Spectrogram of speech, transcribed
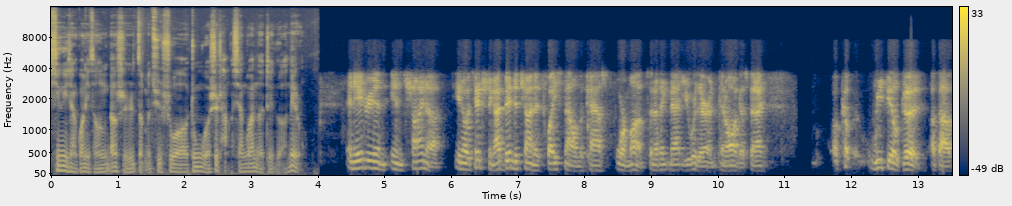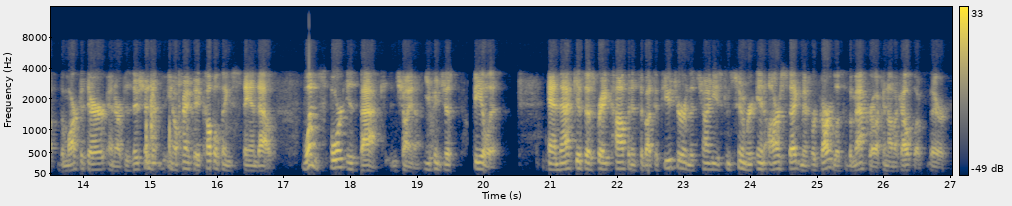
听一下管理层当时怎么去说中国市场相关的这个内容。And Adrian, in China, you know, it's interesting. I've been to China twice now in the past four months, and I think Matt, you were there in, in August, and I. We feel good about the market there and our position. You know, frankly, a couple things stand out. One, sport is back in China. You can just feel it. And that gives us great confidence about the future and the Chinese consumer in our segment, regardless of the macroeconomic outlook there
